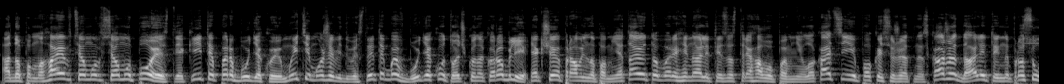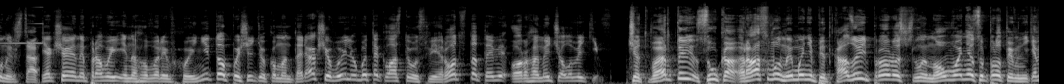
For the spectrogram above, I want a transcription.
А допомагає в цьому всьому поїзд, який тепер будь-якої миті може відвести тебе в будь-яку точку на кораблі. Якщо я правильно пам'ятаю, то в оригіналі ти застрягав у певній локації, поки сюжет не скаже, далі ти не просунешся. Якщо я не правий і не говорив хуйні, то пишіть у коментарях, що ви любите класти у свій рот статеві органи чоловіків. Четвертий, сука, раз вони мені підказують про розчленовування супротивників.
